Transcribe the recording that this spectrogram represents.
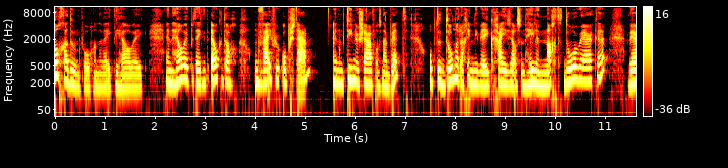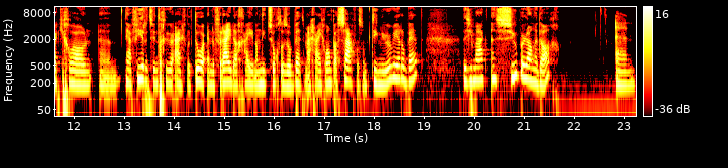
toch ga doen volgende week, die helweek. En helweek betekent elke dag om vijf uur opstaan en om tien uur s avonds naar bed. Op de donderdag in die week ga je zelfs een hele nacht doorwerken. Werk je gewoon uh, ja, 24 uur eigenlijk door. En de vrijdag ga je dan niet ochtends op bed, maar ga je gewoon pas s avonds om 10 uur weer op bed. Dus je maakt een super lange dag. En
